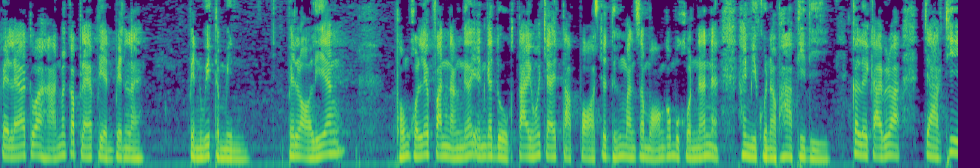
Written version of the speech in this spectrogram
ไปแล้วตัวอาหารมันก็แปลเปลี่ยนเป็นอะไร เป็นวิตามิน ไปหล่อเลี้ยง ผมขนเล็บฟันหนังเนื้อเอ็นกระดูกไตหัวใจตับปอดจนถึงมันสมองของบุคคลนั้นเนี่ยให้มีคุณภาพที่ดี ก็เลยกลายเป็นว่า จากที่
